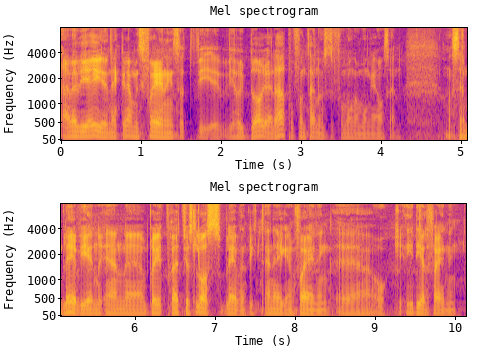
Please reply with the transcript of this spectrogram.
Nej, men vi är ju en ekonomisk förening så att vi, vi har ju börjat det här på Fontänhuset för många, många år sedan. Och sen blev vi en, en eh, bröt just loss och blev en, en egen förening eh, och ideell förening.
